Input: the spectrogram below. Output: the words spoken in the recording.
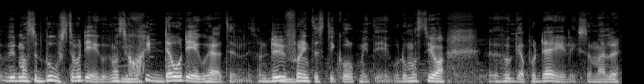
Vi måste boosta vårt ego. Vi måste Mm. skydda vårt ego hela tiden. Liksom. Du får inte sticka upp mitt ego. Då måste jag eh, hugga på dig. Liksom. Eller,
